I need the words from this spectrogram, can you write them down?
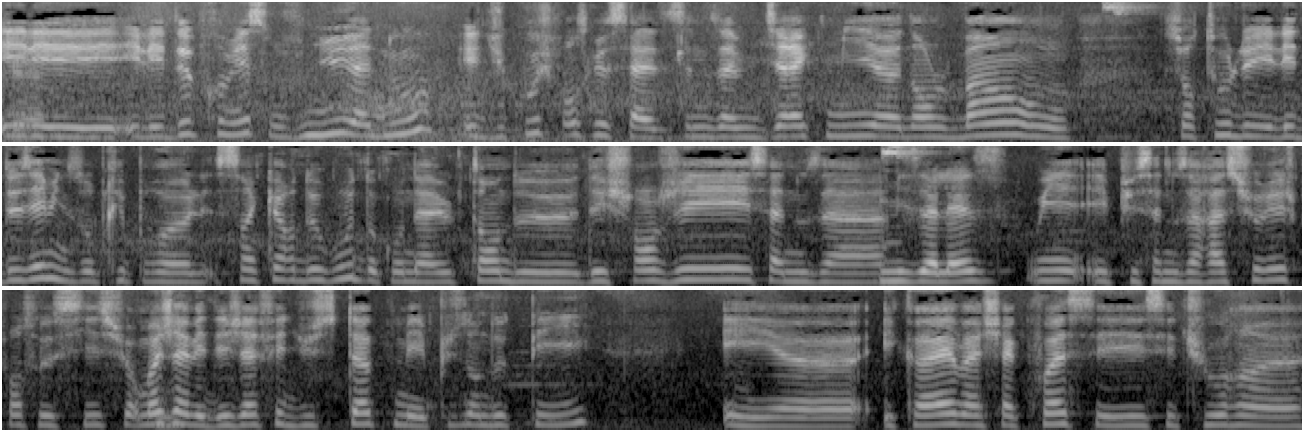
Et, les, et les deux premiers sont venus à nous. Et du coup, je pense que ça, ça nous a direct mis euh, dans le bain. On- surtout les, les deuxièmes, ils nous ont pris pour 5 heures de route. Donc on a eu le temps de- d'échanger. Ça nous a. Mise à l'aise. Oui, et puis ça nous a rassurés, je pense aussi. Sur... Moi, Mm. j'avais déjà fait du stop, mais plus dans d'autres pays. Et, euh, et quand même, à chaque fois, c'est c'est toujours euh,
